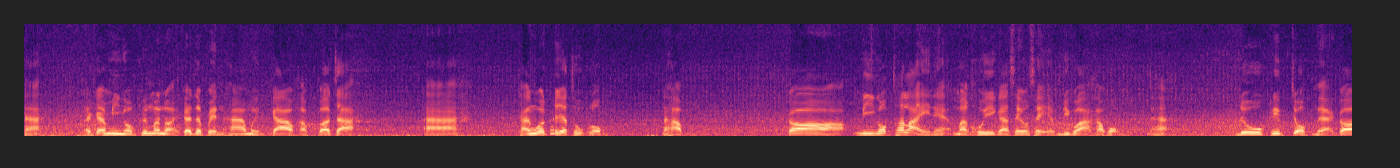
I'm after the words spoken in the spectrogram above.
นะฮะ แล้วก็มีงบขึ้นมาหน่อยก็จะเป็น 59,000ครับ ก็จะอ่าทางงวดก็จะถูกลงนะครับ ก็มีงบเท่าไหร่เนี่ยมาคุยกับเซลเสมดีกว่าครับผมนะฮะดูคลิปจบเนี่ยก็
